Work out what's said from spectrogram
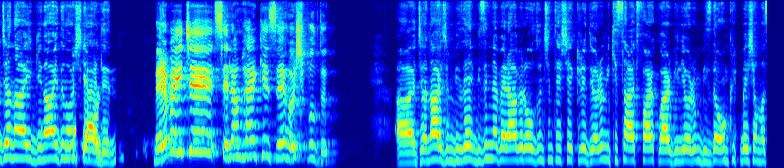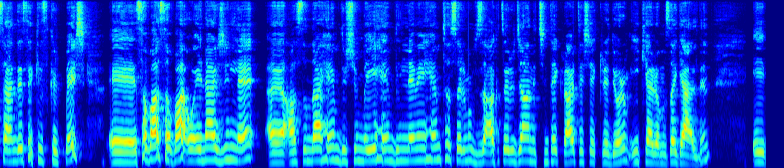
Merhaba Canay, günaydın, hoş geldin. Merhaba Ece, selam herkese, hoş bulduk. Canaycığım bize, bizimle beraber olduğun için teşekkür ediyorum. İki saat fark var biliyorum. Bizde 10.45 ama sende 8.45. Ee, sabah sabah o enerjinle e, aslında hem düşünmeyi hem dinlemeyi hem tasarımı bize aktaracağın için tekrar teşekkür ediyorum. İyi ki aramıza geldin. Ee,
